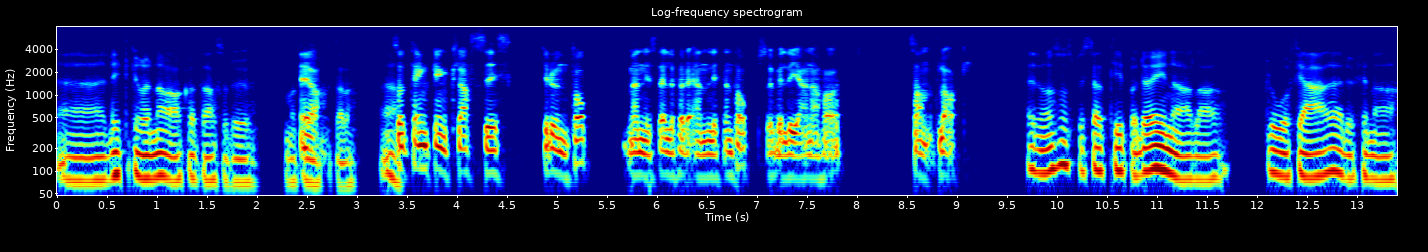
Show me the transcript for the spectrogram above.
eh, litt grunnere akkurat der som du måte Ja. jakter, da. Ja. Så tänk en klassisk grundtopp, men istället för en liten topp så vill du gärna ha ett sandflak. Er det noen sånn spesiell tid på døgnet, eller flo og fjære du finner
